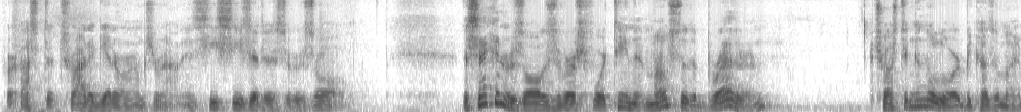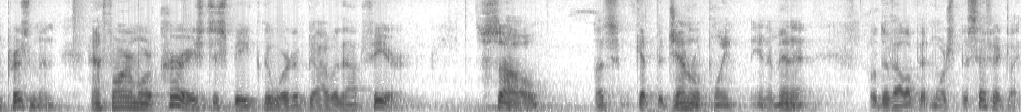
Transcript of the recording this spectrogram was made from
for us to try to get our arms around, as he sees it as a result. The second result is verse 14 that most of the brethren, trusting in the Lord because of my imprisonment, have far more courage to speak the word of God without fear. So, let's get the general point in a minute. We'll develop it more specifically.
